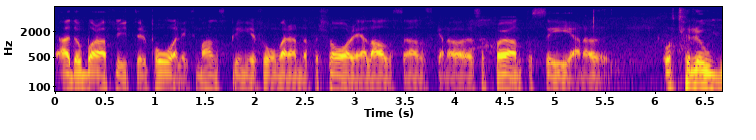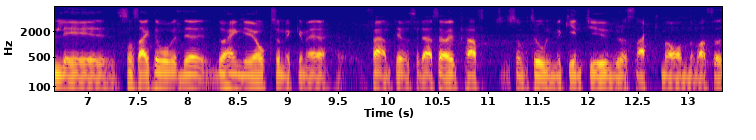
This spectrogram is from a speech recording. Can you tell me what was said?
Ja, då bara flyter det på liksom. Han springer ifrån varenda försvar i hela allsvenskan. Och det är så skönt att se. Han otrolig... Som sagt, då, det, då hängde jag också mycket med fan-tv och sådär. Så jag har ju haft så otroligt mycket intervjuer och snack med honom. Alltså,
